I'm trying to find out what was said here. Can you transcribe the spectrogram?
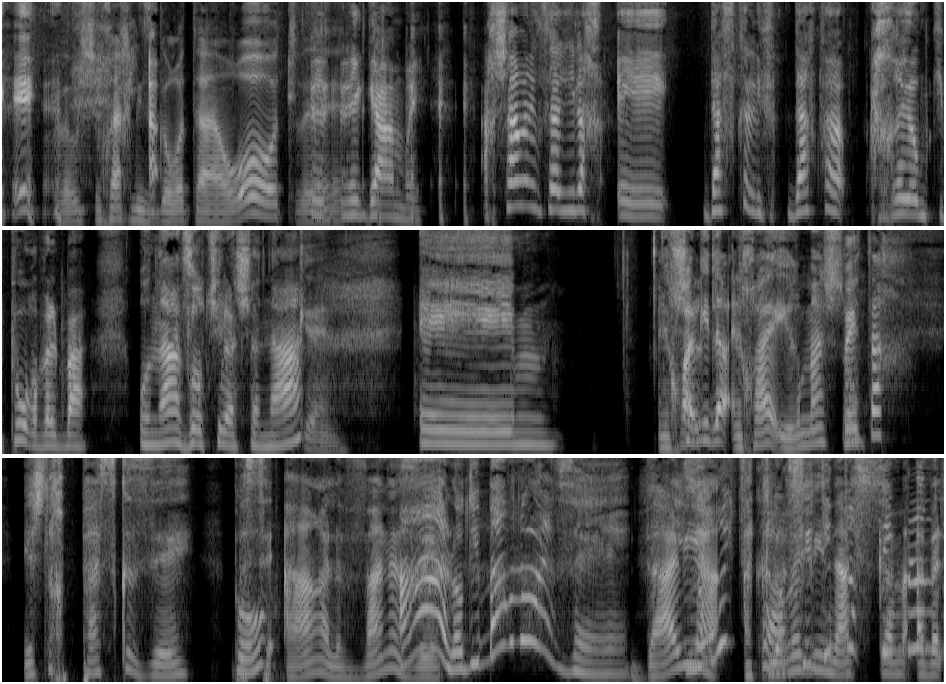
והוא שוכח לסגור את האורות. ו- לגמרי. עכשיו אני רוצה להגיד לך, אה, דווקא, לפ- דווקא אחרי יום כיפור, אבל בעונה הזאת של השנה, כן. אה, אני יכולה להגיד אני יכולה להעיר משהו? בטח. יש לך פס כזה, פה? בשיער הלבן הזה. אה, לא דיברנו על זה. דליה, נורית, את לא מבינה כמה... אבל את-.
